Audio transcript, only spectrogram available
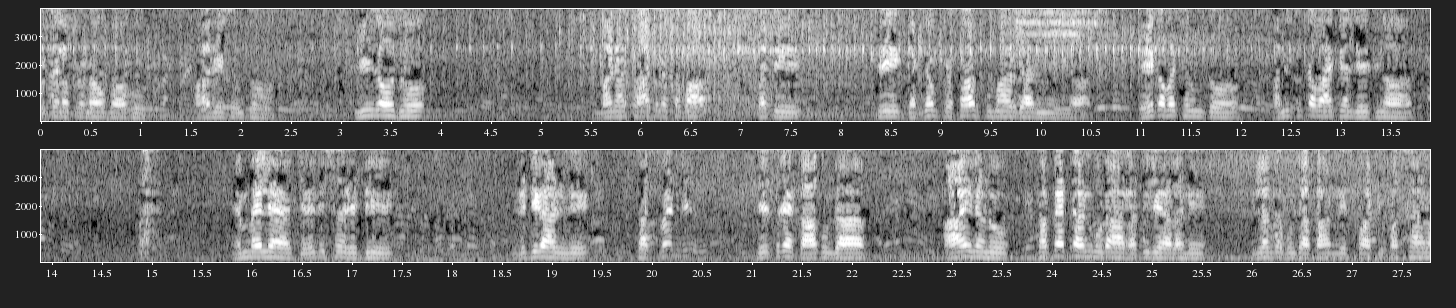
ఉద్దల ప్రణవ్ బాబు ఆదేశంతో ఈరోజు మన శాసనసభ శ్రీ గడ్డం ప్రసాద్ కుమార్ గారి మీద ఏకవచనంతో అనుచిత వ్యాఖ్యలు చేసిన ఎమ్మెల్యే జగదీశ్వర్ రెడ్డి రెడ్డి గారిని సస్పెండ్ చేసుడే కాకుండా ఆయనను సభ్యత్వాన్ని కూడా రద్దు చేయాలని ఇల్లంతకుంట కాంగ్రెస్ పార్టీ పక్షాన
